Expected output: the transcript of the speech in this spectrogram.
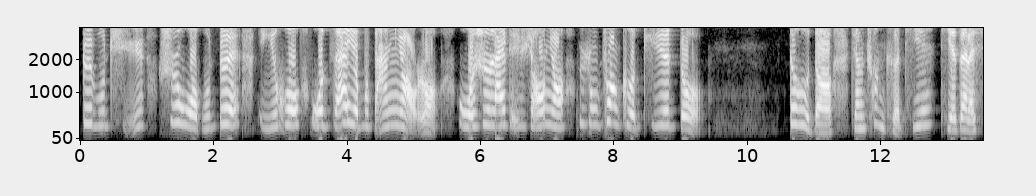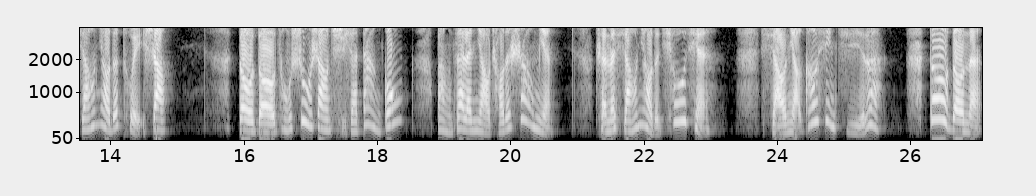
对不起，是我不对，以后我再也不打鸟了。我是来给小鸟送创可贴的。”豆豆将创可贴贴在了小鸟的腿上。豆豆从树上取下弹弓。绑在了鸟巢的上面，成了小鸟的秋千。小鸟高兴极了。豆豆呢，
